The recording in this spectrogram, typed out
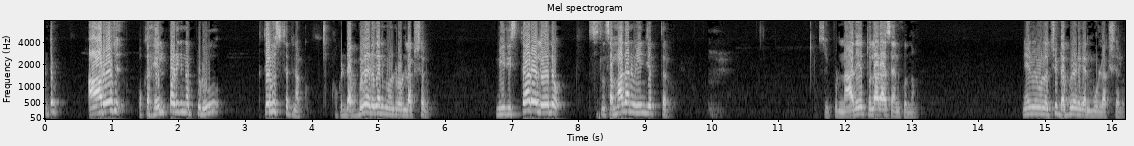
అంటే ఆ రోజు ఒక హెల్ప్ అడిగినప్పుడు తెలుస్తుంది నాకు. ఒక డబ్బులు అడిగాను మిమ్మల్ని రెండు లక్షలు. మీరు ఇస్తారో లేదో అసలు సమాధానం ఏం చెప్తారు? సో ఇప్పుడు నాదే తులారాశి అనుకుందాం. నేను మిమ్మల్ని వచ్చి డబ్బులు అడిగాను మూడు లక్షలు.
